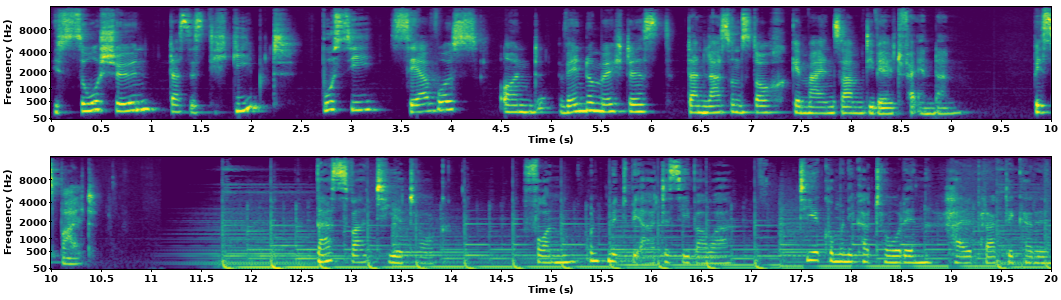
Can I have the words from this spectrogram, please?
ist so schön, dass es dich gibt. Bussi, Servus und wenn du möchtest, dann lass uns doch gemeinsam die Welt verändern. Bis bald. Das war Tier Talk von und mit Beate Siebauer, Tierkommunikatorin, Heilpraktikerin,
